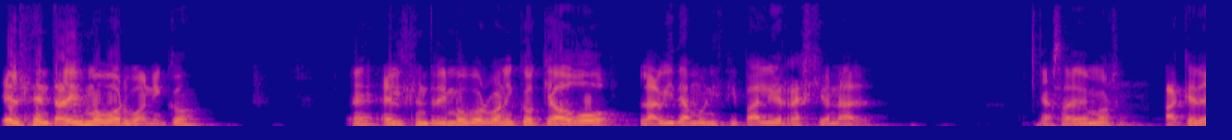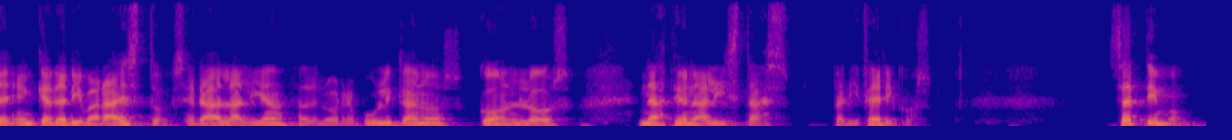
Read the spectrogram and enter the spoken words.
el centralismo borbónico. ¿Eh? El centralismo borbónico que ahogó la vida municipal y regional. Ya sabemos en qué derivará esto. Será la alianza de los republicanos con los nacionalistas periféricos. Séptimo,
